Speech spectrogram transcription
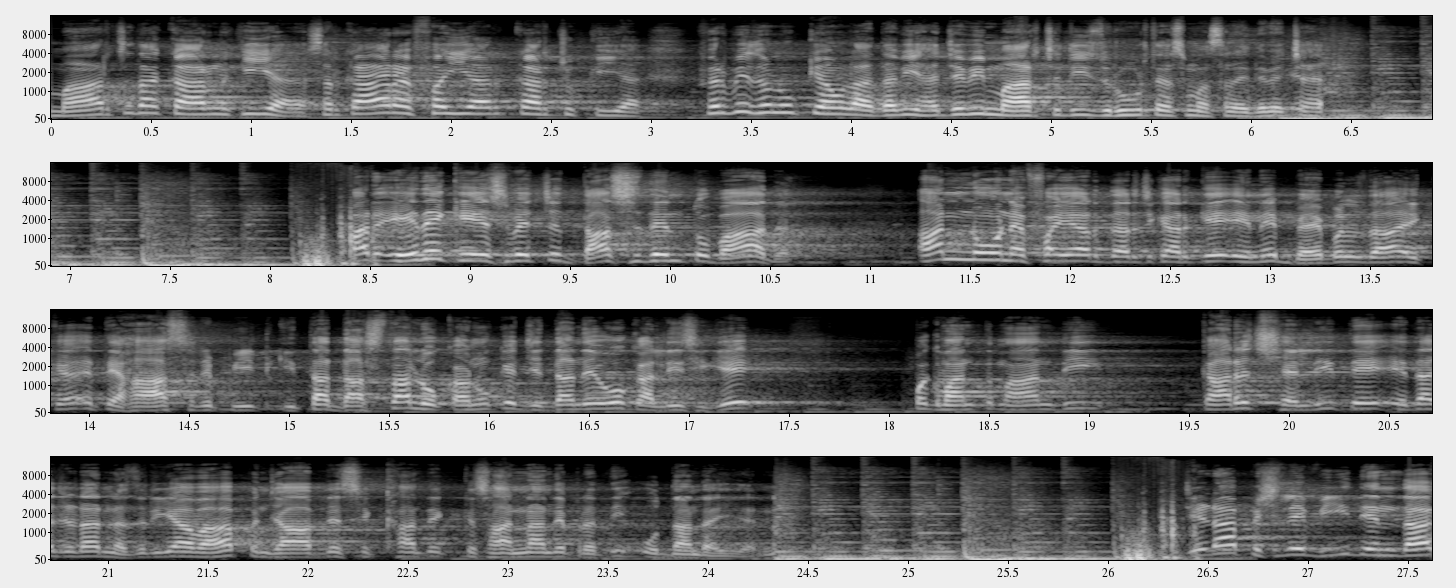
ਮਾਰਚ ਦਾ ਕਾਰਨ ਕੀ ਹੈ? ਸਰਕਾਰ ਐਫ ਆਈ ਆਰ ਕਰ ਚੁੱਕੀ ਹੈ। ਫਿਰ ਵੀ ਤੁਹਾਨੂੰ ਕਿਉਂ ਲੱਗਦਾ ਵੀ ਹਜੇ ਵੀ ਮਾਰਚ ਦੀ ਜ਼ਰੂਰਤ ਇਸ ਮਸਲੇ ਦੇ ਵਿੱਚ ਹੈ? ਪਰ ਇਹਦੇ ਕੇਸ ਵਿੱਚ 10 ਦਿਨ ਤੋਂ ਬਾਅਦ ਅਨਨੋਨ ਐਫ ਆਈ ਆਰ ਦਰਜ ਕਰਕੇ ਇਹਨੇ ਬਾਈਬਲ ਦਾ ਇੱਕ ਇਤਿਹਾਸ ਰਿਪੀਟ ਕੀਤਾ। ਦੱਸਤਾ ਲੋਕਾਂ ਨੂੰ ਕਿ ਜਿੱਦਾਂ ਦੇ ਉਹ ਅਕਾਲੀ ਸੀਗੇ, ਭਗਵੰਤ ਮਾਨ ਦੀ ਕਾਰਜ ਸ਼ੈਲੀ ਤੇ ਇਹਦਾ ਜਿਹੜਾ ਨਜ਼ਰੀਆ ਵਾ, ਪੰਜਾਬ ਦੇ ਸਿੱਖਾਂ ਤੇ ਕਿਸਾਨਾਂ ਦੇ ਪ੍ਰਤੀ ਉਦਾਂ ਦਾ ਹੀ ਹੈ। ਜਿਹੜਾ ਪਿਛਲੇ 20 ਦਿਨ ਦਾ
